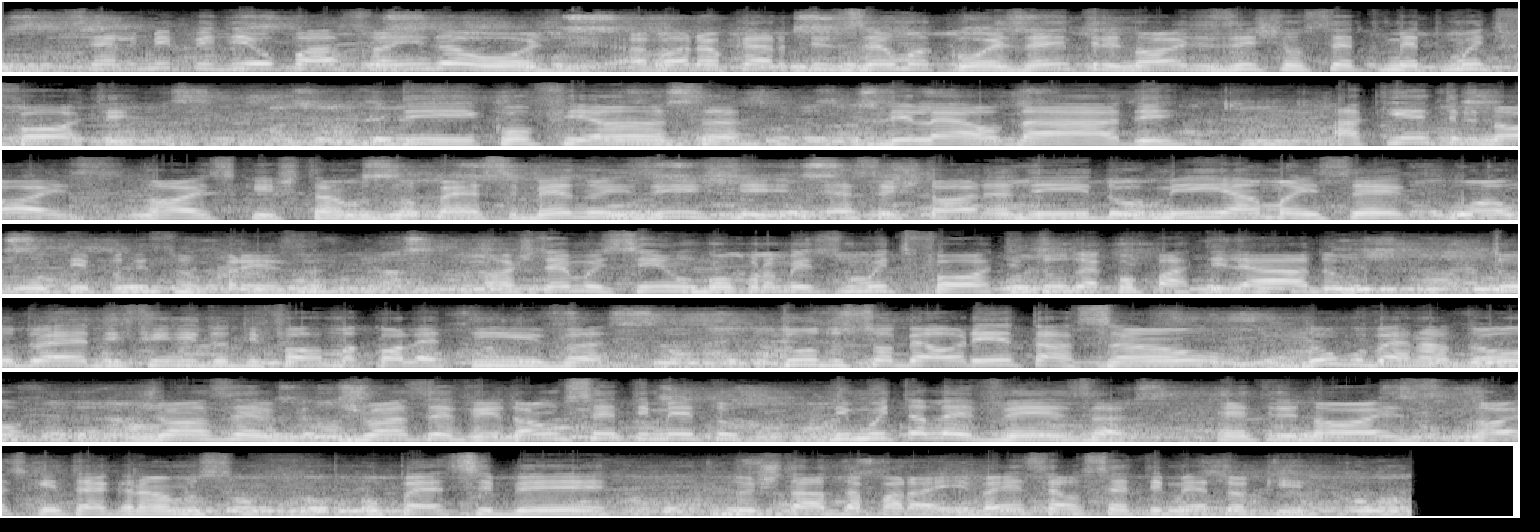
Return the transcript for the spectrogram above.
Se ele me pedir, eu passo ainda hoje. Agora eu quero te dizer uma coisa: entre nós existe um sentimento muito forte de confiança, de lealdade. Aqui entre nós, nós que estamos no PSB, não existe essa história de dormir e amanhecer com algum tipo de surpresa. Nós temos sim um compromisso muito forte, tudo é compartilhado, tudo é definido de forma coletiva, tudo sob a orientação do governador João Azevedo. Há um sentimento de muita leveza entre nós, nós que integramos o PSB do estado da Paraíba. Esse é o sentimento aqui.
